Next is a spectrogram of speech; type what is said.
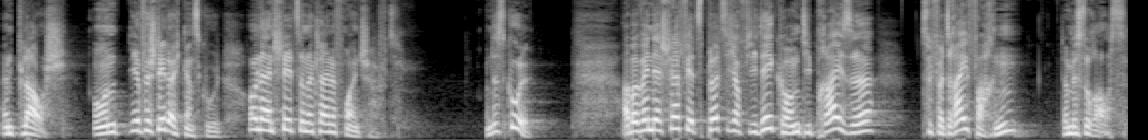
einen Plausch und ihr versteht euch ganz gut. Und da entsteht so eine kleine Freundschaft. Und das ist cool. Aber wenn der Chef jetzt plötzlich auf die Idee kommt, die Preise zu verdreifachen, dann bist du raus.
